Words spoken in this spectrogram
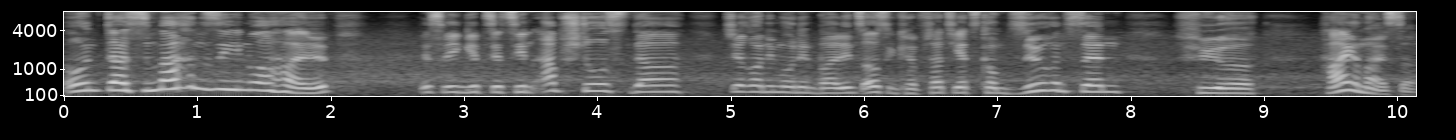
und das machen sie nur halb. Deswegen gibt es jetzt hier einen Abstoß, da Geronimo den Ball ins Ausgeköpft hat. Jetzt kommt Sörensen für Hagemeister.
